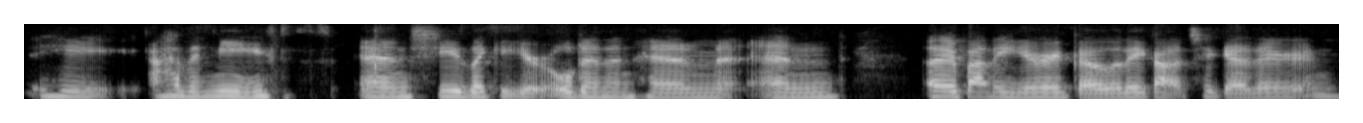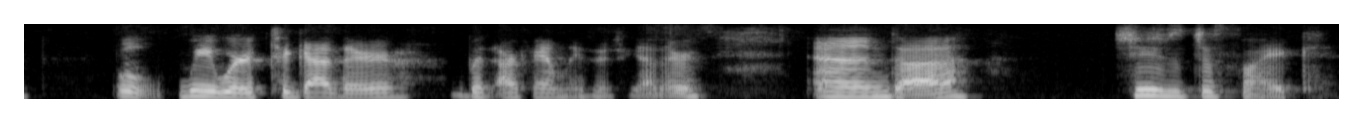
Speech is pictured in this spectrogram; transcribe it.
he I have a niece and she's like a year older than him and about a year ago they got together and well we were together but our families were together and uh she was just like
